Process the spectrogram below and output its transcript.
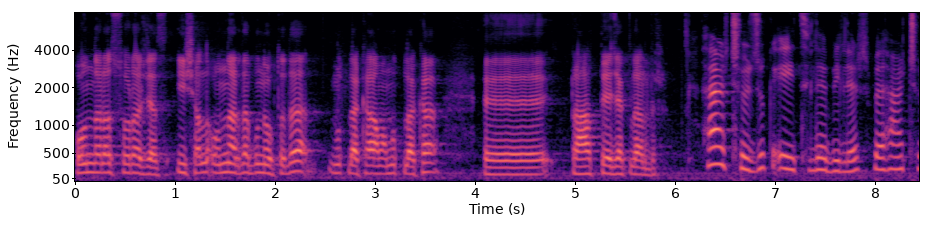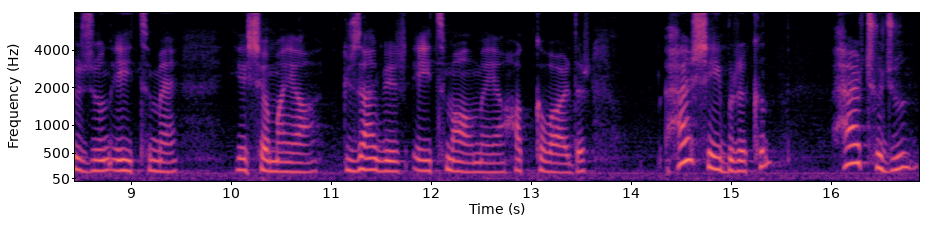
onlara soracağız. İnşallah onlar da bu noktada mutlaka ama mutlaka eee, rahatlayacaklardır. Her çocuk eğitilebilir ve her çocuğun eğitime, yaşamaya, güzel bir eğitim almaya hakkı vardır. Her şeyi bırakın, her çocuğun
